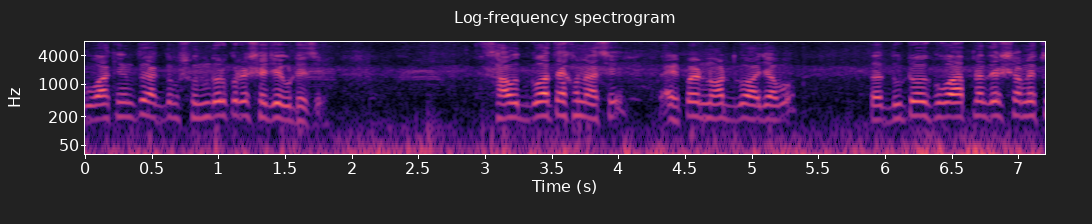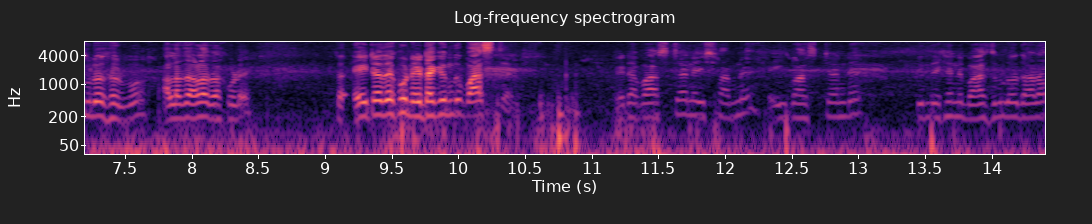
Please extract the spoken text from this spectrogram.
গোয়া কিন্তু একদম সুন্দর করে সেজে উঠেছে। সাউথ গোয়াতে এখন আছে। এরপরে নর্থ গোয়া যাব। তো দুটো গোয়া আপনাদের সামনে তুলে ধরবো, আলাদা আলাদা করে। তো এইটা দেখুন, এটা কিন্তু বাস স্ট্যান্ড। এটা বাস স্ট্যান্ড এই সামনে, এই বাস স্ট্যান্ডে। কিন্তু এখানে বাসগুলো দ্বারা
